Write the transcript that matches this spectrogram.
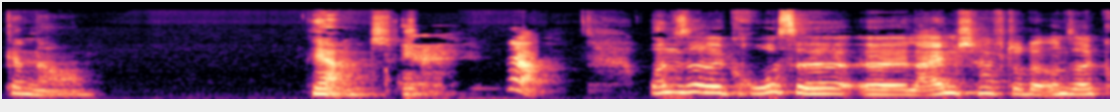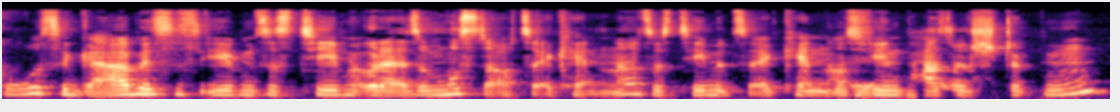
Genau. Ja. Und, ja. Unsere große äh, Leidenschaft oder unsere große Gabe ist es eben, Systeme oder also Muster auch zu erkennen, ne? Systeme zu erkennen aus vielen Puzzlestücken,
